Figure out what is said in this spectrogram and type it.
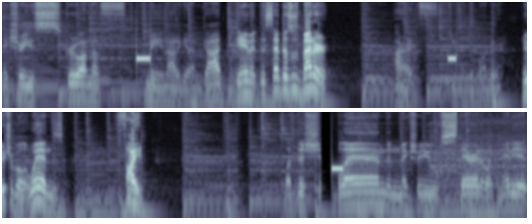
Make sure you screw on the me, not again. God damn it, this said this was better. Ninja Blender. NutriBullet wins. Fight! Let this shit blend and make sure you stare at it like an idiot.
